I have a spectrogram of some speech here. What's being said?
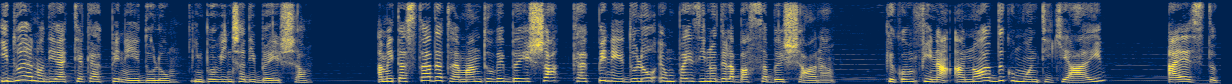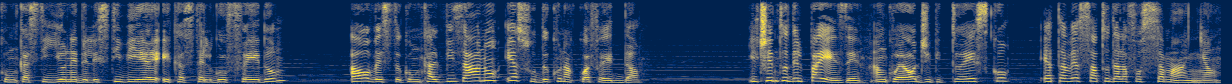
I due erano diretti a Carpenedolo, in provincia di Brescia. A metà strada tra Mantova e Brescia, Carpenedolo è un paesino della bassa bresciana, che confina a nord con Montichiari, a est con Castiglione delle Stiviere e Castel Goffredo, a ovest con Calvisano e a sud con Acquafredda. Il centro del paese, ancora oggi pittoresco, è attraversato dalla Fossa Magna,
